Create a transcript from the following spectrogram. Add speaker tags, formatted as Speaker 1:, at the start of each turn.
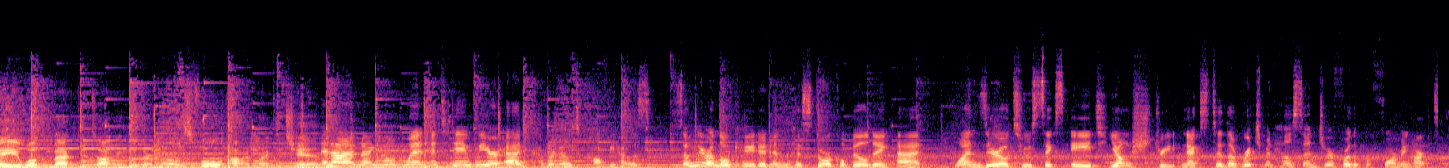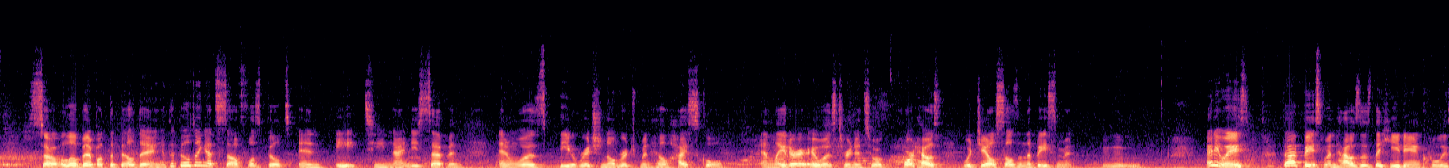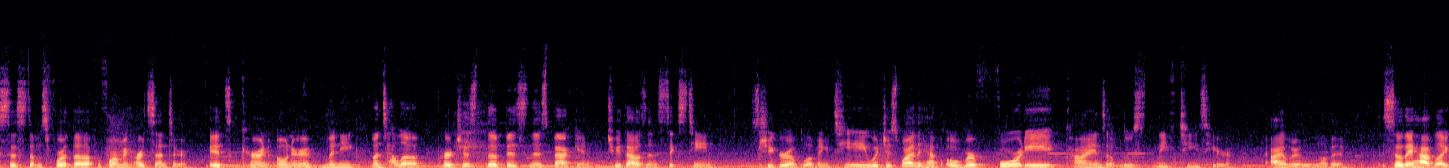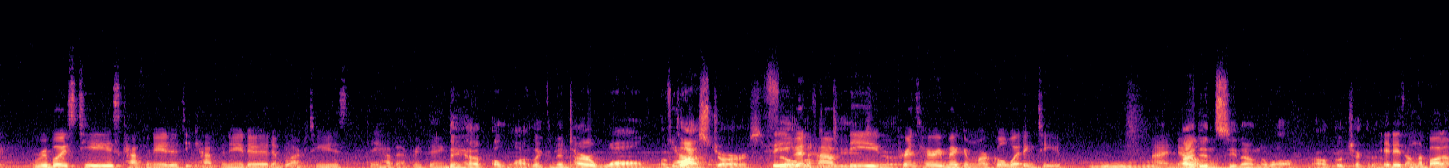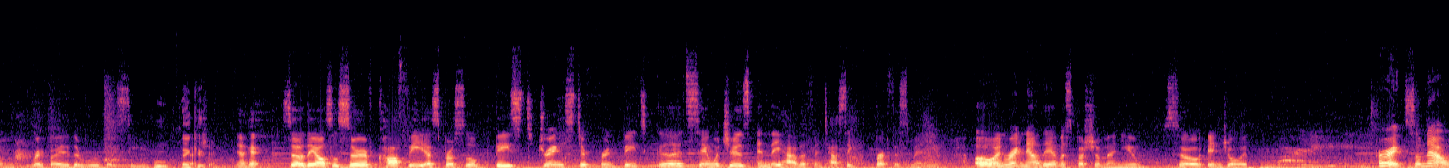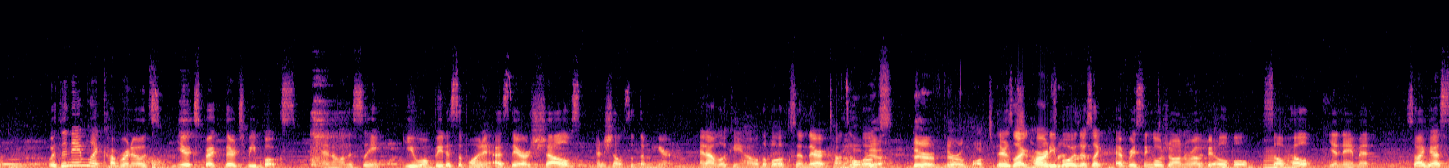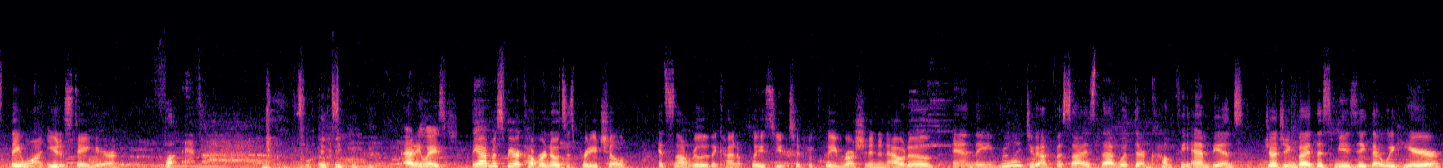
Speaker 1: Hey, welcome back to Talking with Our Mouths Full. I'm Michael Chan.
Speaker 2: And I'm Nagnon Nguyen, and today we are at Cover Notes Coffee House. So we are located in the historical building at 10268 Yonge Street, next to the Richmond Hill Center for the Performing Arts. So a little bit about the building. The building itself was built in 1897 and was the original Richmond Hill High School. And later it was turned into a courthouse with jail cells in the basement. Ooh. Anyways, that basement houses the heating and cooling systems for the Performing Arts Center. Its current owner, Monique Montella, purchased the business back in 2016. She grew up loving tea, which is why they have over 40 kinds of loose leaf teas here. I really love it. So they have like rooibos teas, caffeinated, decaffeinated, and black teas. They have everything.
Speaker 1: They have a lot, like an entire wall of
Speaker 2: Yeah.
Speaker 1: glass jars
Speaker 2: They
Speaker 1: filled
Speaker 2: even
Speaker 1: with
Speaker 2: have
Speaker 1: the. Yeah.
Speaker 2: Prince Harry Meghan Markle wedding tea.
Speaker 1: Ooh,
Speaker 2: I
Speaker 1: I didn't see it on the wall. I'll go check it out.
Speaker 2: It is on the bottom, right by the tea.
Speaker 1: Ooh, thank you.
Speaker 2: Okay, so they also serve coffee, espresso-based drinks, different baked goods, sandwiches, and they have a fantastic breakfast menu. Oh, and right now they have a special menu, so enjoy. Hmm. All right, so now, with a name like Cover Notes, you expect there to be books, and honestly, you won't be disappointed as there are shelves and shelves of them here. And I'm looking at all the books, and there are tons
Speaker 1: Oh
Speaker 2: of books.
Speaker 1: yeah, there there are lots. Of
Speaker 2: There's like Hardy
Speaker 1: everywhere.
Speaker 2: Boys, there's like every single genre available. Mm-hmm. Self help, you name it. So I guess they want you to stay here forever. Anyways, the atmosphere at Cover Notes is pretty chill. It's not really the kind of place you typically rush in and out of, and they really do emphasize that with their comfy ambience, judging by this music that we hear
